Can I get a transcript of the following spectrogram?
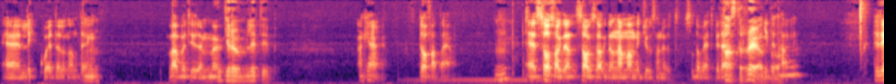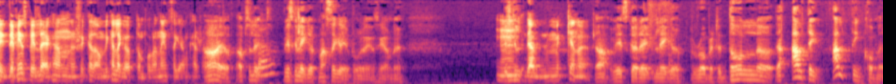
eh, liquid eller någonting. Mm. Vad betyder murky? Grumlig typ. Okej, då fattar jag. Mm. Eh, så såg den, så såg den där mummy-juicen ut. Så då vet vi det. Fast röd i då. Precis, det finns bilder. Jag kan skicka dem. Vi kan lägga upp dem på vår Instagram kanske. Ja, jo, absolut. Ja. Vi ska lägga upp massa grejer på vår Instagram nu. Mm, skulle- Det är mycket nu. Ja, vi ska lägga upp Robert Doll och... Ja, allting, allting kommer.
